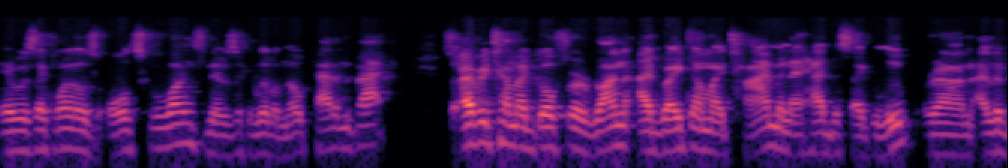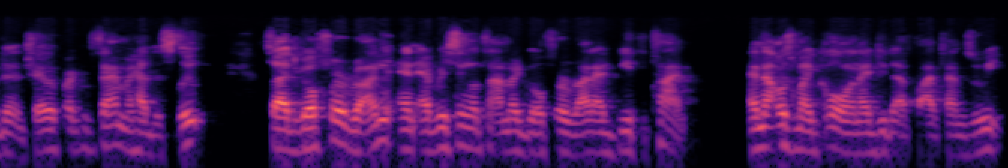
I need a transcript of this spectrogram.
it was like one of those old school ones and there was like a little notepad in the back. So every time I'd go for a run, I'd write down my time and I had this like loop around, I lived in a trailer park at the time, I had this loop. So I'd go for a run and every single time I'd go for a run, I'd beat the time. And that was my goal and I do that five times a week.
